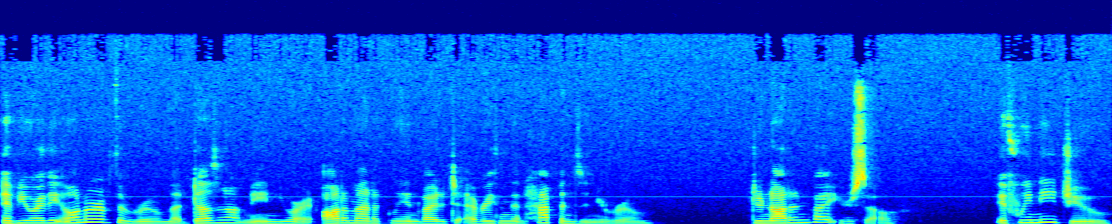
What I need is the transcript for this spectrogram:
If you are the owner of the room, that does not mean you are automatically invited to everything that happens in your room. Do not invite yourself. If we need you,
